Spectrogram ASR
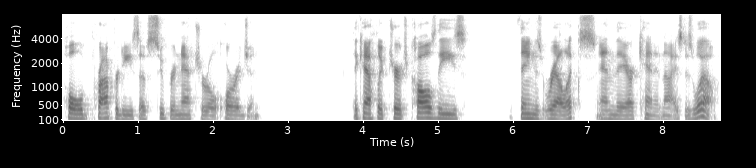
hold properties of supernatural origin. The Catholic Church calls these things relics, and they are canonized as well.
